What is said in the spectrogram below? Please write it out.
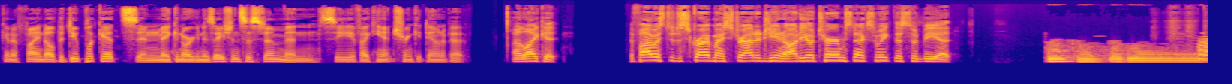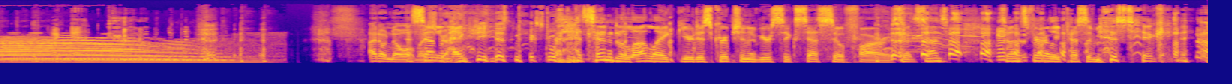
going to find all the duplicates and make an organization system and see if I can't shrink it down a bit. I like it. If I was to describe my strategy in audio terms next week, this would be it. I don't know what that my strategy like, is next week. That sounded a lot like your description of your success so far. So it sounds sounds fairly pessimistic.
